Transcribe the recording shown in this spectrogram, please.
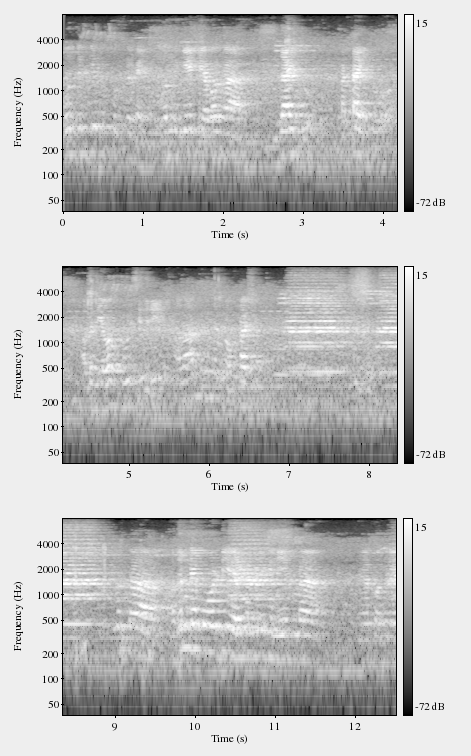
ಕೂಡಿಸ್ಬೇಕಾಯ್ತು ಗೇಟ್ ಬೇಸಿಗೆ ಒಂದು ಗೇಟ್ ಯಾವಾಗ ಇದಾಯಿತು ಕಟ್ಟಾಯಿತು ಅದನ್ನು ಯಾವಾಗ ಕೂಡಿಸಿದ್ರಿ ಅದಾದ್ರೂ ನಮ್ಗೆ ಅವಕಾಶ ಇವತ್ತು ಅದನ್ನೇ ಎರಡು ಬೆಳೆಗೆ ನೀರನ್ನ ಅಂದರೆ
